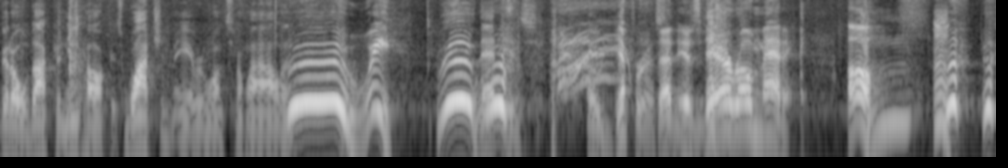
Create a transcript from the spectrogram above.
good old Dr. Neathawk, is watching me every once in a while, and Woo wee! woo, that is odiferous. That is delicious. aromatic. Oh, mm-hmm. woo,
